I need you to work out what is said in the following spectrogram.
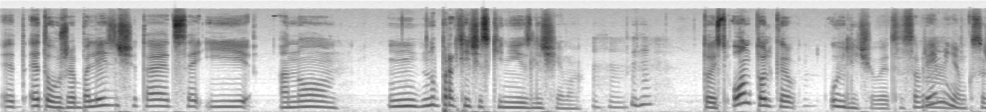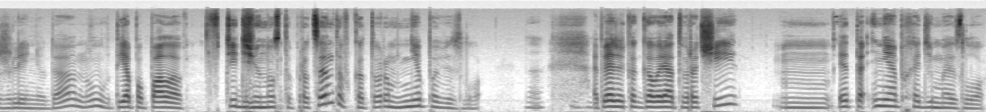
это, это уже болезнь считается, и оно ну, практически неизлечимо. Мгм. То есть он только увеличивается со временем, к сожалению, да. Ну, вот я попала в те 90%, которым не повезло. да. Мгм. Опять же, как говорят врачи, это необходимое зло.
